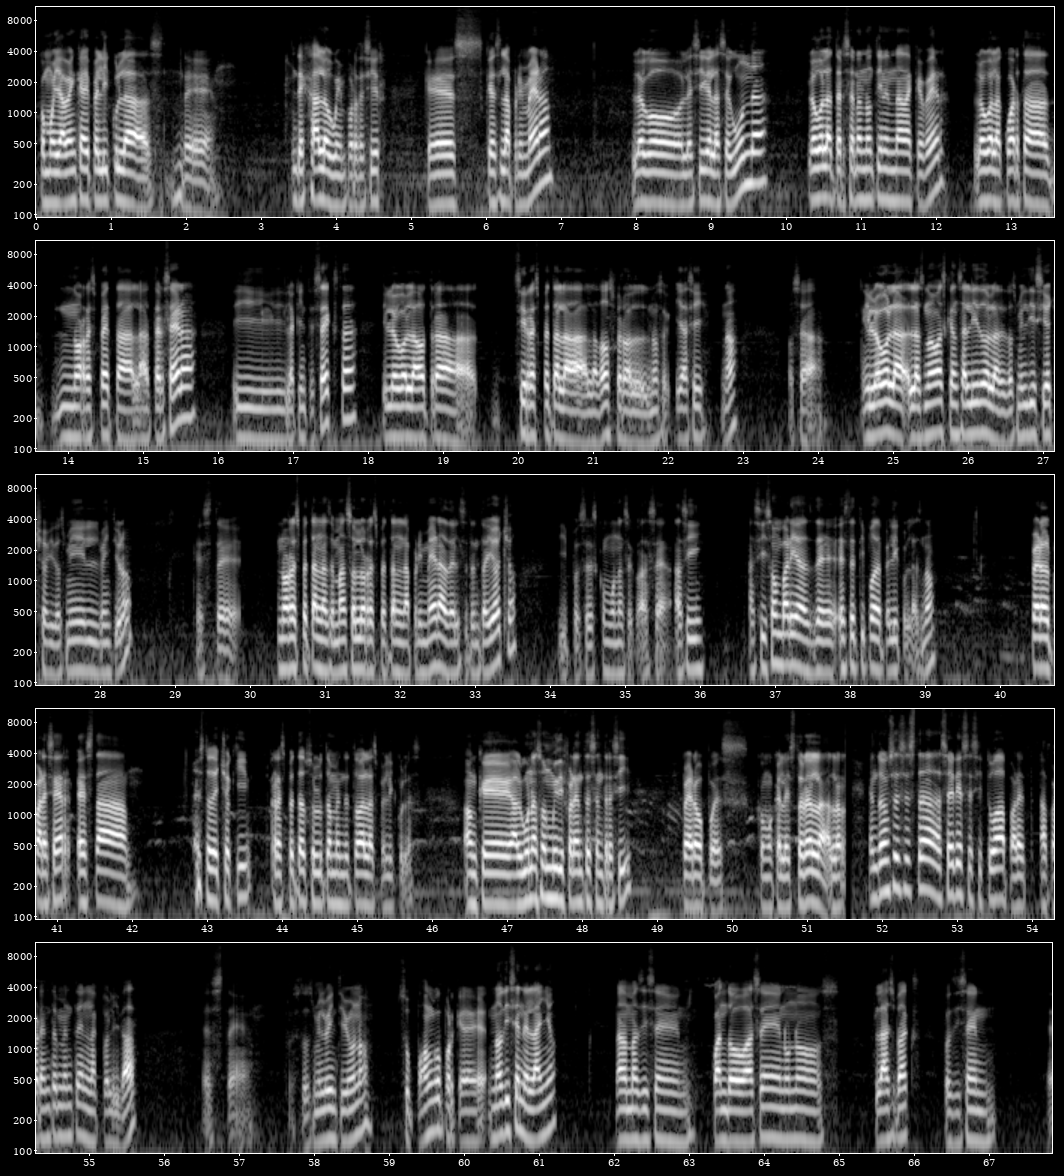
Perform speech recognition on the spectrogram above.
como ya ven que hay películas de de Halloween, por decir, que es, que es la primera, luego le sigue la segunda, luego la tercera no tiene nada que ver, luego la cuarta no respeta la tercera y la quinta y sexta, y luego la otra sí respeta la, la dos, pero no sé, y así, ¿no? O sea, y luego las nuevas que han salido, la de 2018 y 2021, este, no respetan las demás, solo respetan la primera del 78 y pues es como una secuencia, así, así son varias de este tipo de películas, ¿no? Pero al parecer esta, esto de Chucky respeta absolutamente todas las películas, aunque algunas son muy diferentes entre sí, pero pues como que la historia la... Entonces esta serie se sitúa aparentemente en la actualidad, este, pues 2021, supongo, porque no dicen el año, nada más dicen cuando hacen unos flashbacks, pues dicen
